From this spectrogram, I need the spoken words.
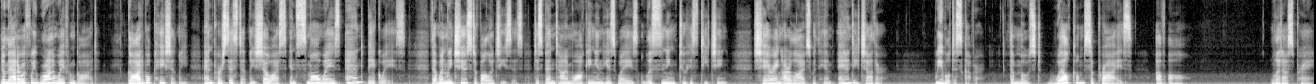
No matter if we run away from God, God will patiently and persistently show us in small ways and big ways that when we choose to follow Jesus, to spend time walking in his ways, listening to his teaching, sharing our lives with him and each other, we will discover the most welcome surprise of all. Let us pray.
